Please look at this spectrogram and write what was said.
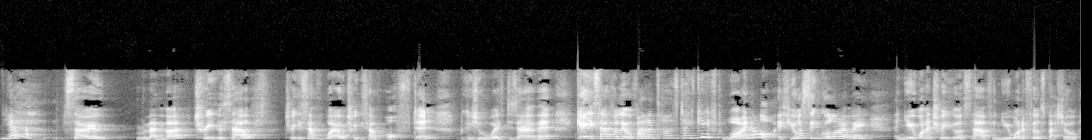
yeah, so remember, treat yourself. Treat yourself well, treat yourself often because you always deserve it. Get yourself a little Valentine's Day gift. Why not? If you're single like me and you want to treat yourself and you want to feel special,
